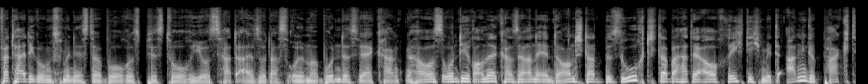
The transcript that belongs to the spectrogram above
Verteidigungsminister Boris Pistorius hat also das Ulmer Bundeswehrkrankenhaus und die Rommelkaserne in Dornstadt besucht. Dabei hat er auch richtig mit angepackt.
